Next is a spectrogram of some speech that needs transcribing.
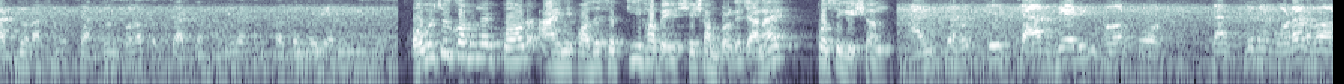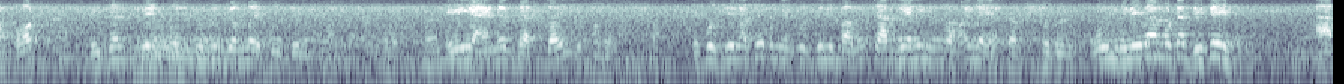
আটজন আসামি চারজন পলাতক চারজন হাজির আছেন তাদের লইয়া হচ্ছে অভিযোগ গঠনের পর আইনি পদক্ষেপ কি হবে সে সম্পর্কে জানায় প্রসিকিউশন। আইনটা হচ্ছে চার্জ হিয়ারিং হওয়ার পর চার্জ হিয়ারিং অর্ডার হওয়ার পর ডিফেন্সকে প্রস্তুতির জন্য একুশ দিন সময়। এই আইনের ব্যত্যয় হবে না। একুশ দিন আছে এবং একুশ দিনই পাবে। চার্জ হিয়ারিং তো হয় না। ওই মিনিমাম ওটা দিতেই হবে। আর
